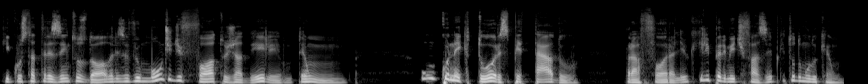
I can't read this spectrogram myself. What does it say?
que custa 300 dólares. Eu vi um monte de fotos já dele, tem um, um conector espetado para fora ali. O que, que ele permite fazer? Porque todo mundo quer um.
